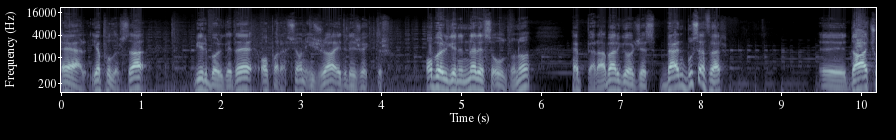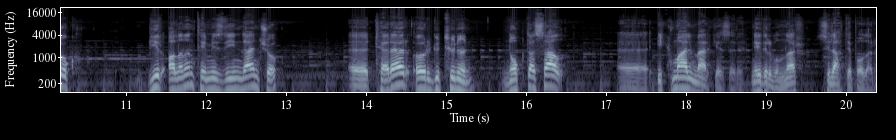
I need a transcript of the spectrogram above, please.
eğer yapılırsa bir bölgede operasyon icra edilecektir. O bölgenin neresi olduğunu hep beraber göreceğiz. Ben bu sefer e, daha çok bir alanın temizliğinden çok e, terör örgütünün noktasal e, ikmal merkezleri. Nedir bunlar? Silah depoları,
